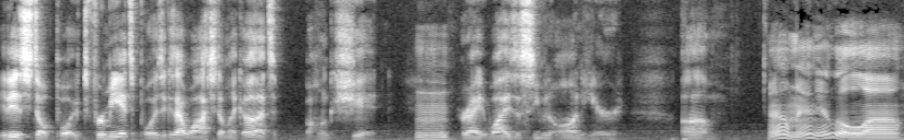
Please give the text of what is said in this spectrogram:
it is still po- for me. It's poison because I watched it. I'm like, oh, that's a hunk of shit, mm-hmm. right? Why is this even on here? Um, oh man, you're a little uh,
